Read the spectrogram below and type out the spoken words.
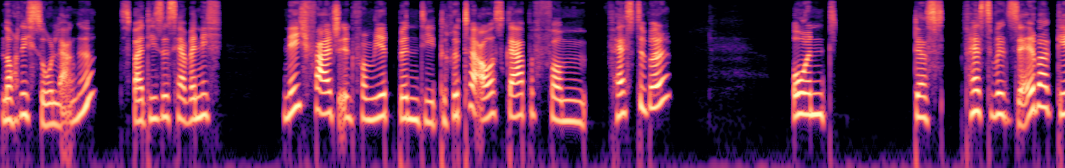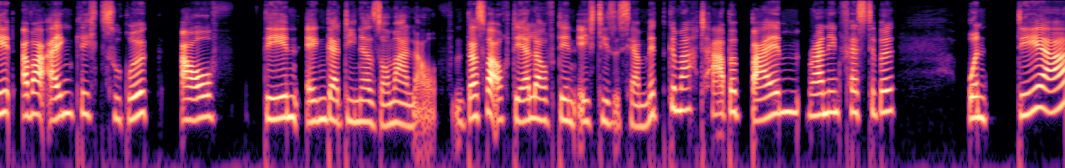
noch nicht so lange. Es war dieses Jahr, wenn ich nicht falsch informiert bin, die dritte Ausgabe vom Festival. Und das Festival selber geht aber eigentlich zurück auf den Engadiner Sommerlauf. Und das war auch der Lauf, den ich dieses Jahr mitgemacht habe beim Running Festival. Und der,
